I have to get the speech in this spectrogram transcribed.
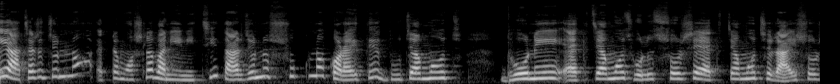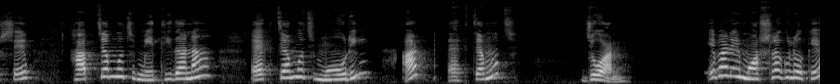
এই আচারের জন্য একটা মশলা বানিয়ে নিচ্ছি। তার জন্য শুকনো কড়াইতে দু চামচ ধনে, এক চামচ হলুদ সর্ষে, এক চামচ রাই সর্ষে, হাফ চামচ মেথি দানা, এক চামচ মৌরি আর এক চামচ জোয়ান। এবার এই মশলাগুলোকে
